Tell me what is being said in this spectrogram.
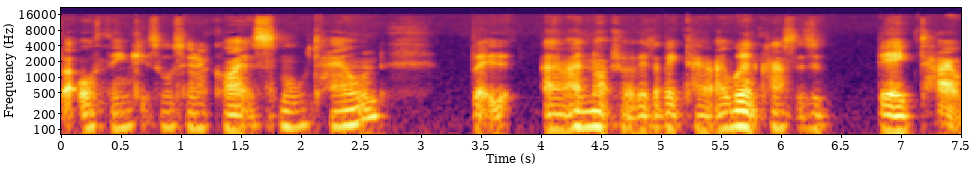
but I think it's also like quite a small town. But it, uh, I'm not sure if it's a big town. I wouldn't class it as a big town.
